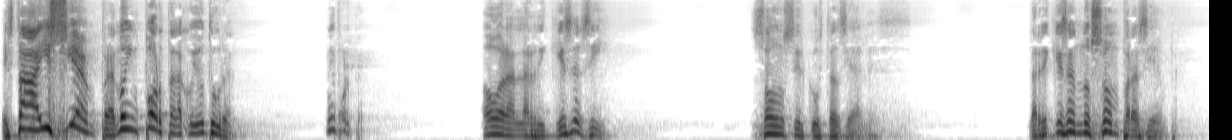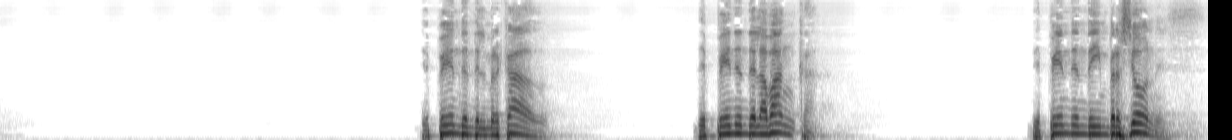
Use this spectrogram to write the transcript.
está ahí siempre, no importa la coyuntura. No importa. Ahora, las riquezas sí, son circunstanciales. Las riquezas no son para siempre. Dependen del mercado, dependen de la banca, dependen de inversiones,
